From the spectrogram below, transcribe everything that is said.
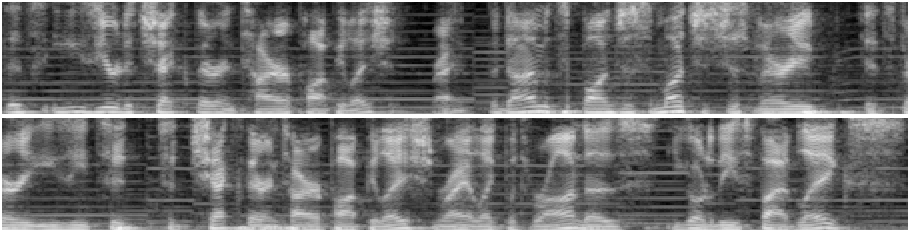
it's easier to check their entire population, right? The diamond spawn just as much, it's just very it's very easy to to check their entire population, right? Like with Rondas, you go to these five lakes,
